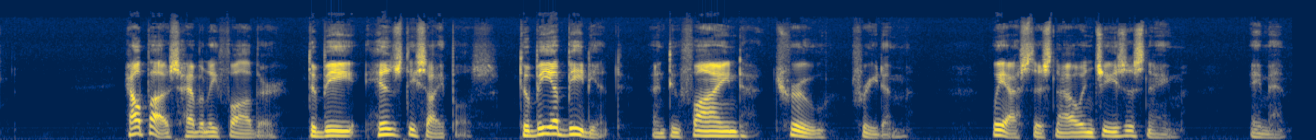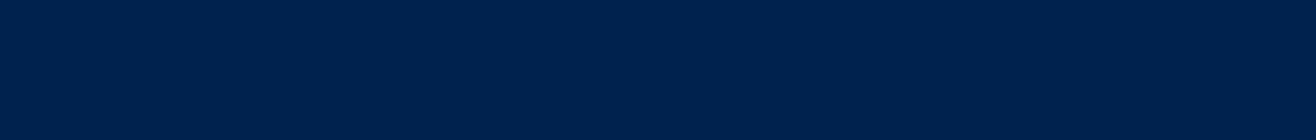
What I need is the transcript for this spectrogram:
Help us, Heavenly Father, to be His disciples, to be obedient, and to find true freedom. We ask this now in Jesus' name. Amen.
